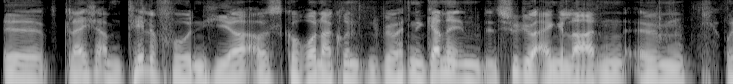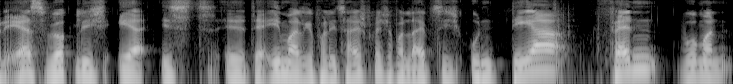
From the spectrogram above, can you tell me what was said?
äh, gleich am Telefon hier aus Corona-Gründen. Wir hätten ihn gerne in- ins Studio eingeladen. Ähm, und er ist wirklich, er ist äh, der ehemalige Polizeisprecher von Leipzig und der Fan, wo man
